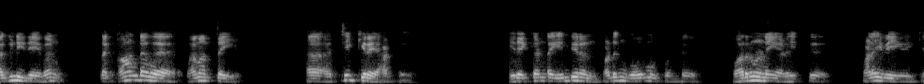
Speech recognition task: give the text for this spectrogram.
அக்னி தேவன் இந்த காண்டவ வனத்தை தீக்கிரையாக்குகிறார் இதை கண்ட இந்திரன் படுங்கோமம் கொண்டு வருணனை அழைத்து மழை பெய்விக்க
